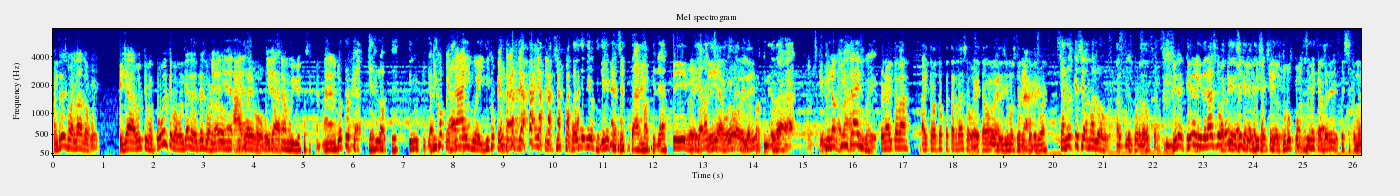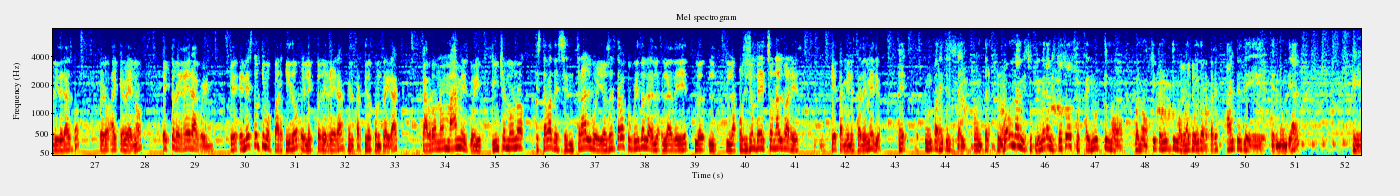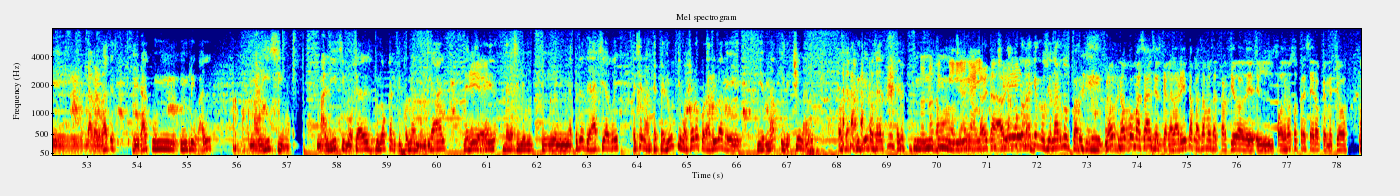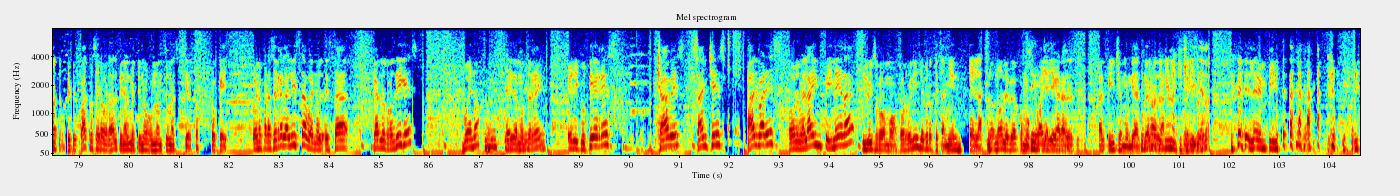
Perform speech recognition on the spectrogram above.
Andrés Guardado, güey. Que ya último, último mundial de Andrés Guardado, a ya- huevo, güey. Ya, Ya, está muy viejo ese canal. Yo creo que, que es lo que tienen que ya. Dijo aceptar, Petay, ¿no? güey. Dijo Petay. Ya cállate los hijos. No, yo digo que tiene que aceptar, ¿no? Que ya, Sí, que güey. ya van Sí, a huevo, darle la oportunidad a, a los que vienen ¿a quién abajo, traes, güey? Pero ahí te va, ahí te va otro petardazo, güey. Ahorita vamos, decimos claro. lo que va. O sea, no es que sea malo Andrés Guardado, pero sí. Tiene, que tiene liderazgo, güey. que- Dice que que, dice que los que grupos tiene que haber ese como liderazgo, pero hay que ver, ¿no? Héctor Herrera, güey. Que en este último partido, el Héctor Herrera, el partido contra Irak, cabrón, no mames, güey. Pinche mono estaba de central, güey. O sea, estaba cubriendo la, la- la de la, la posición de Edson Álvarez, que también está de medio. Eh, un paréntesis ahí. Contra, jugó su primer amistoso, su penúltimo, bueno, sí, penúltimo partido antes de, del Mundial. Eh, la verdad es Irak un, un rival malísimo, malísimo. O sea, es- no calificó ni al Mundial. De, Sí, las, ¿eh? de las eliminatorias de Asia, güey, es el antepenúltimo, solo por arriba de Vietnam y de China, güey. O sea, también, o sea, es- No, no tiene ni o sea, liga ahí. Ahorita, Tampoco no hay que emocionarnos porque. No, no comas ansias, carnal. Ahorita pasamos al partido del poderoso 3-0 que metió Cuatro. 4-0, ¿verdad? Al final metió uno, uno ante un acierto. Ok. Bueno, para cerrar la lista, bueno, está Carlos Rodríguez. Bueno, ahí de Monterrey. sí, Eric Gutiérrez, Chávez, Sánchez, Álvarez, Orbelain, Pineda y Luis Romo. Orbelín yo creo que también pela. No, no le veo como Sí, que vaya a llegar sí, al, sí, al pinche mundial. ¿Por ¿Sí qué no? La- a Chicharito? Pineda. en Pineda.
